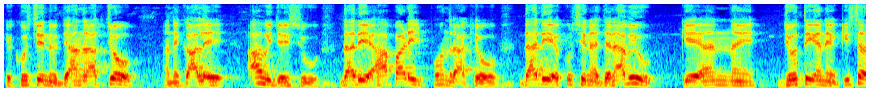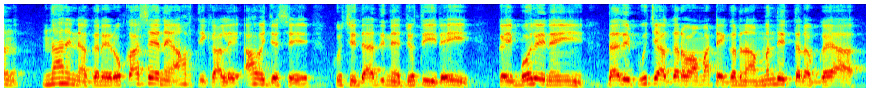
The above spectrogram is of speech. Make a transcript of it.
કે ખુશીનું ધ્યાન રાખજો. અને કાલે આવી જઈશું. દાદીએ હા પાડી ફોન રાખ્યો. દાદીએ ખુશીને જણાવ્યું કે અને જ્યોતિ અને કિશન નાનીના ઘરે રોકાશે અને આવતીકાલે આવી જશે. ખુશી દાદીને જોતી રહી. કંઈ બોલી નહીં. દાદી પૂજા કરવા માટે ઘરના મંદિર તરફ ગયા.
